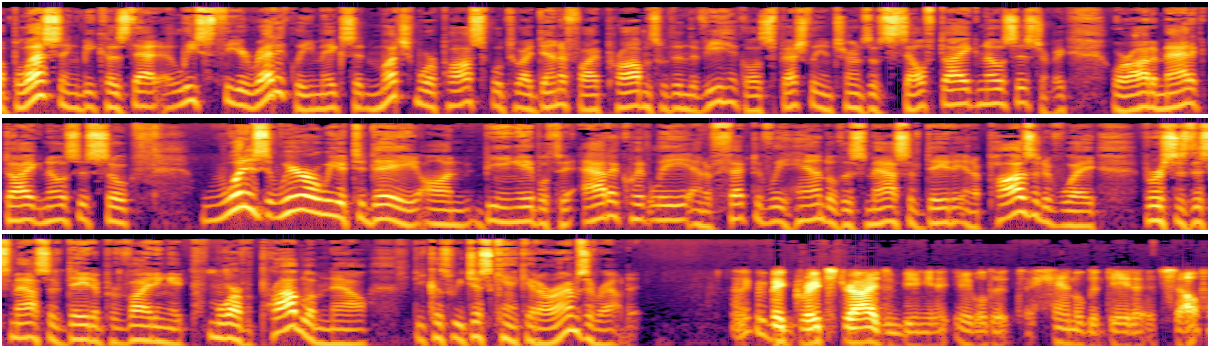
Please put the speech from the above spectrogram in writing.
A blessing because that, at least theoretically, makes it much more possible to identify problems within the vehicle, especially in terms of self diagnosis or, or automatic diagnosis. So, what is where are we today on being able to adequately and effectively handle this massive data in a positive way versus this massive data providing a more of a problem now because we just can't get our arms around it? I think we've made great strides in being able to, to handle the data itself,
